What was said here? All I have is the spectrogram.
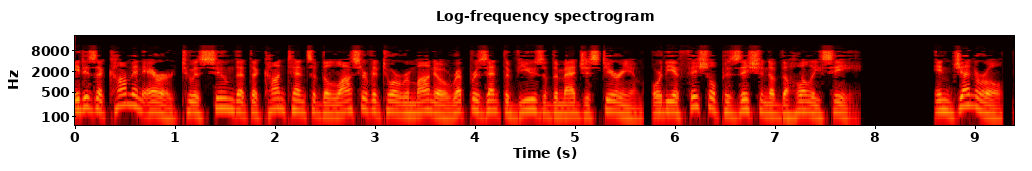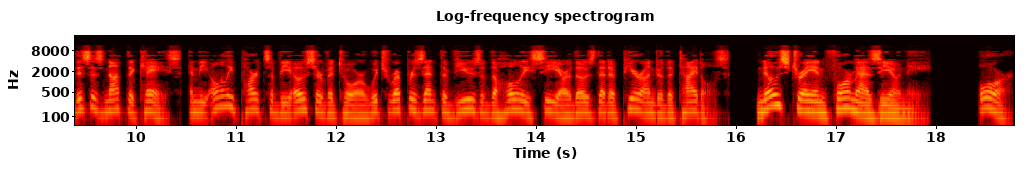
It is a common error to assume that the contents of the L'Osservatore Romano represent the views of the magisterium, or the official position of the Holy See. In general, this is not the case, and the only parts of the Osservatore which represent the views of the Holy See are those that appear under the titles Nostre Informazioni or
